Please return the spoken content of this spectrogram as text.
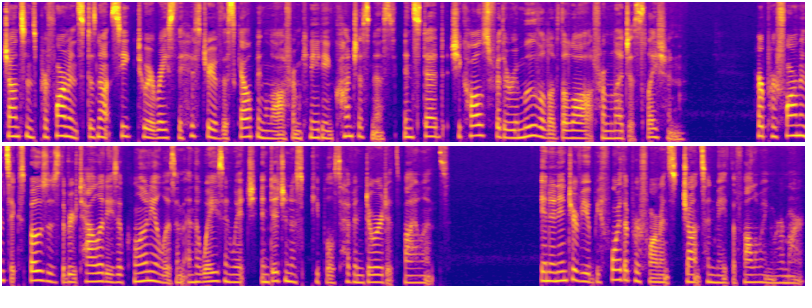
Johnson's performance does not seek to erase the history of the scalping law from Canadian consciousness. Instead, she calls for the removal of the law from legislation. Her performance exposes the brutalities of colonialism and the ways in which Indigenous peoples have endured its violence. In an interview before the performance, Johnson made the following remark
